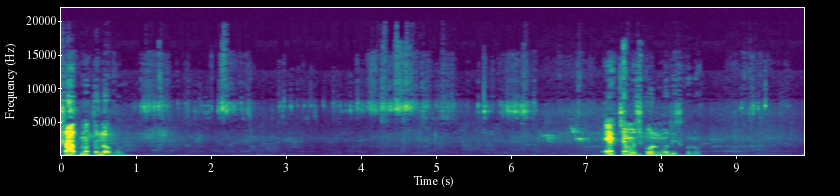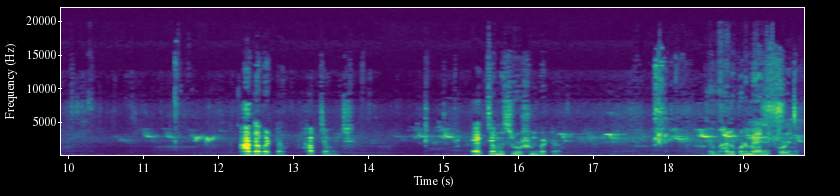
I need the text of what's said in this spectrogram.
স্বাদ মতো লবণ। এক চামচ গোলমরিচ গুঁড়ো। আদা বাটা। হাফ চামচ। এক চামচ রসুন বাটা। ভালো করে ম্যারিনেট করে নেব।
